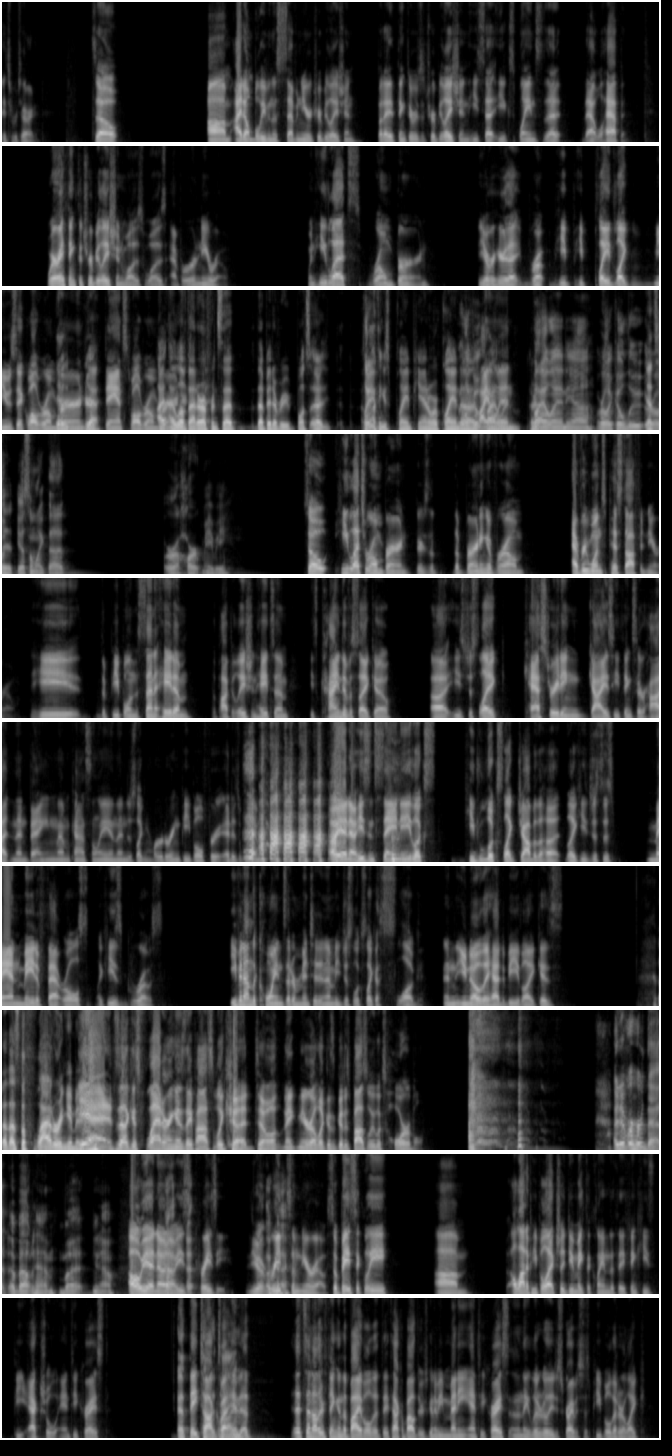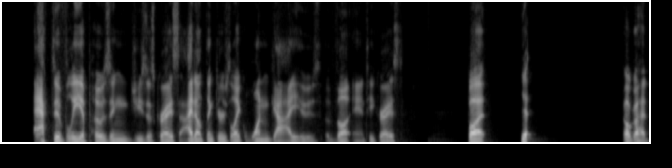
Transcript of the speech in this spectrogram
it's retarded. So, um, I don't believe in the seven year tribulation, but I think there was a tribulation. He said he explains that that will happen. Where I think the tribulation was was Emperor Nero. When he lets Rome burn, you ever hear that? He he played like music while Rome Yeah, burned, or yeah. danced while Rome I, burned. I or love that. I reference that that bit every once. Uh, I think he's playing piano or playing Or like uh, a violin. or- Violin, yeah, or like a lute. Or That's like- it. Yeah, something like that, or a harp, maybe. So he lets Rome burn. There's the the burning of Rome. Everyone's pissed off at Nero. He the people in the Senate hate him. The population hates him. He's kind of a psycho. Uh, he's just like castrating guys he thinks they're hot and then banging them constantly and then just like murdering people for at his whim. oh yeah, no, he's insane. He looks he looks like Jabba the Hutt. Like he's just this man made of fat rolls. Like he's gross. Even on the coins that are minted in him, he just looks like a slug. And you know they had to be like as That, that's the flattering image. yeah, it's like as flattering as they possibly could to make Nero look as good as possible. He looks horrible. I never heard that about him, but you know, Oh yeah, no, no, Uh, he's uh, crazy. You okay. read some Nero. So basically, um, a lot of people actually do make the claim that they think he's the actual Antichrist. At they talk the about and uh, that's another thing in the bible that they talk about there's going to be many antichrists and then they literally describe it's just people that are like actively opposing jesus christ i don't think there's like one guy who's the antichrist but Yeah. oh go ahead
